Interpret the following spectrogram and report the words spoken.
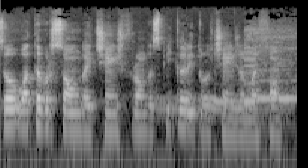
So whatever song I change from the speaker, it will change on my phone.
